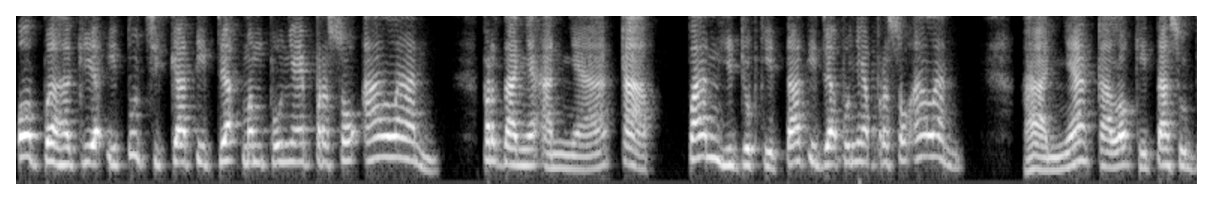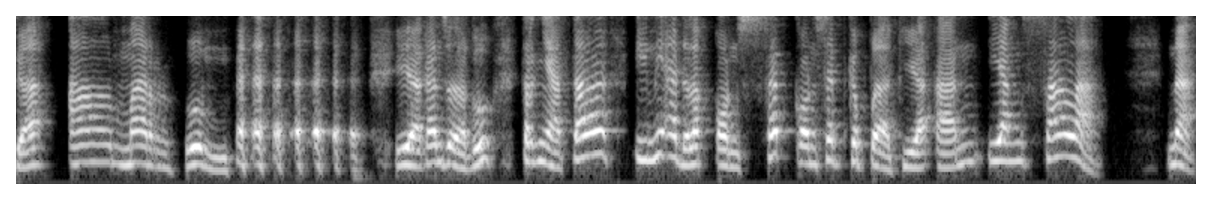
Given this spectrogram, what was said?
oh bahagia itu jika tidak mempunyai persoalan. Pertanyaannya, kapan hidup kita tidak punya persoalan? hanya kalau kita sudah almarhum. Iya kan saudaraku? Ternyata ini adalah konsep-konsep kebahagiaan yang salah. Nah,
